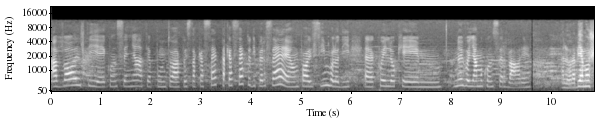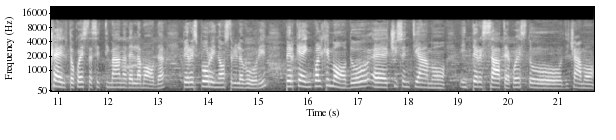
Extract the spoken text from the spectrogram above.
avvolti e consegnati appunto a questa cassetta. Il cassetto di per sé è un po' il simbolo di eh, quello che mh, mm, noi vogliamo conservare. Allora, abbiamo scelto questa settimana della moda per esporre i nostri lavori perché in qualche modo eh, ci sentiamo interessate a questo diciamo,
